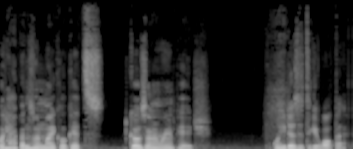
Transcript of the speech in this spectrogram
What happens when Michael gets goes on a rampage? Well, he does it to get Walt back.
